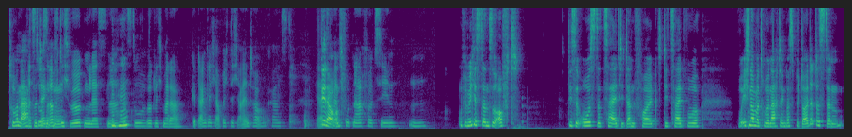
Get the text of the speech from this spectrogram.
drüber nachzudenken. Dass du es auf dich wirken lässt, ne? Mhm. Dass du wirklich mal da gedanklich auch richtig eintauchen kannst. Ja, genau. Das kann ich gut nachvollziehen. Mhm. Und für mich ist dann so oft diese Osterzeit, die dann folgt, die Zeit, wo, wo ich nochmal drüber nachdenke, was bedeutet das denn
